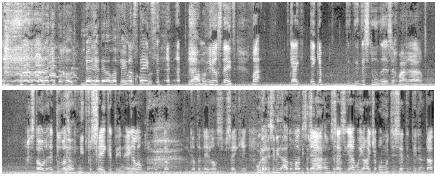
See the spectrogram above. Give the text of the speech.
Dat had je toch ook? Je, je had hele lavin nog steeds. Ja man. Nog steeds. Maar kijk, ik heb, dit- dit is toen eh, zeg maar eh, gestolen en toen was Ja. ik niet verzekerd in Engeland. Want ik had, ik had een Nederlandse verzekering. Hoe dan? Is het niet automatisch als je daar komt? zei ze, ja, moet je, had je om moeten zetten, dit en dat.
